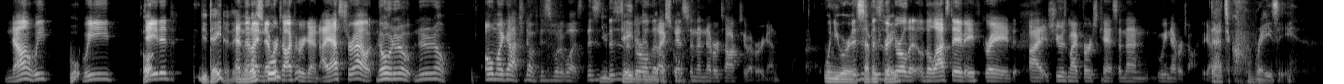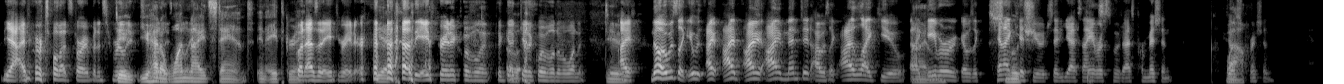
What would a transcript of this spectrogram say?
No, we Ooh. we Oh, dated, you dated and then I never talked to her again. I asked her out. No, no, no, no, no, no. Oh my gosh, no! This is what it was. This is You this is the girl that I school. kissed and then never talked to ever again. When you were in This is, this seventh is grade the girl that the last day of eighth grade. I she was my first kiss, and then we never talked again. that's crazy yeah, I never told that story, but it's really dude it's you had a one night stand in eighth grade but as an eighth grader. Yeah. the eighth grade equivalent, the good Oh. kid equivalent of a one. dude I no, it was like it was. I I I I meant it. I was like, I like you, and I, I gave her. I was like, Can I kiss you? She said yes, and I gave her a Yes. smooch. I asked permission. She wow permission.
